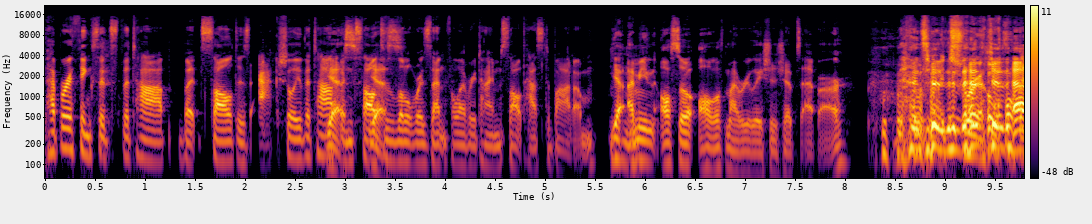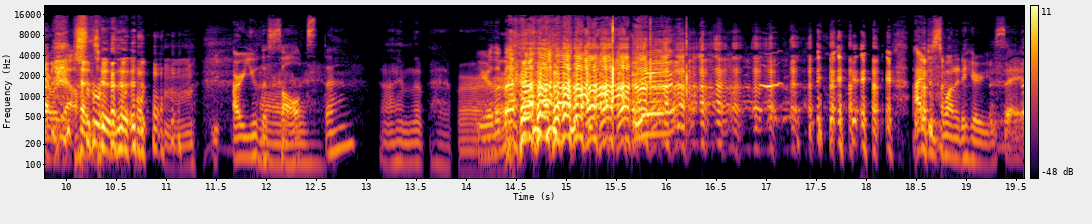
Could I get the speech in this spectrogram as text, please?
pepper thinks it's the top, but salt is actually the top, Yes, and salt yes. is a little resentful every time salt has to bottom. yeah, I mean, also all of my relationships ever. True. There we go. Mm, Are you the salt then? I'm the pepper. You're the best. I just wanted to hear you say it.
